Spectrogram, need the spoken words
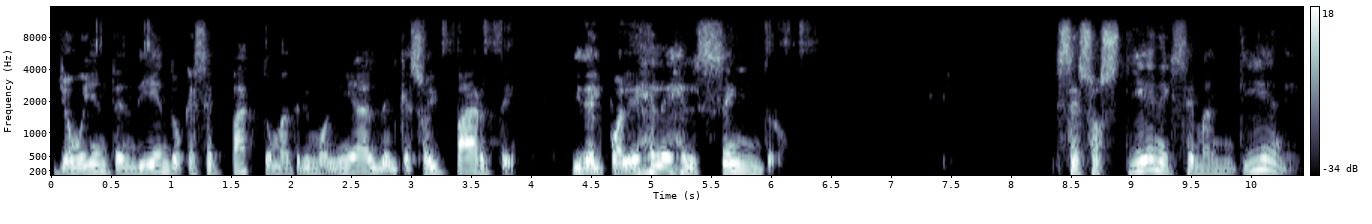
yo voy entendiendo que ese pacto matrimonial del que soy parte y del cual Él es el centro, se sostiene y se mantiene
